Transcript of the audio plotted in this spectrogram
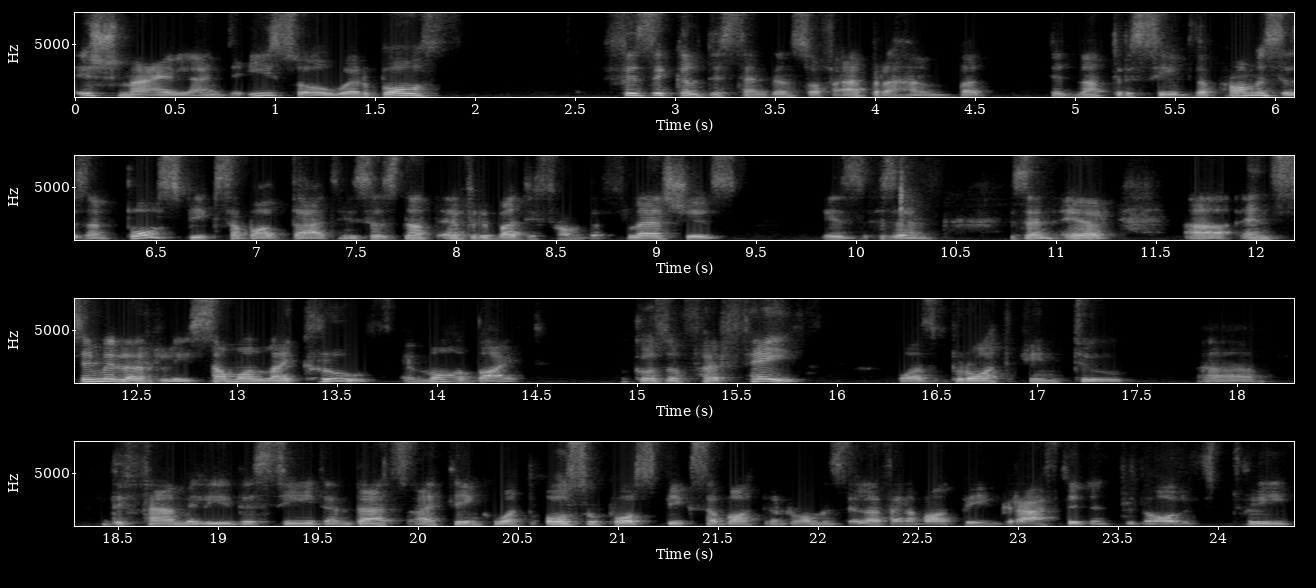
Ishmael and Esau were both physical descendants of Abraham, but did not receive the promises. And Paul speaks about that. He says, Not everybody from the flesh is, is, is, an, is an heir. Uh, and similarly, someone like Ruth, a Moabite, because of her faith, was brought into uh, the family, the seed. And that's, I think, what also Paul speaks about in Romans 11 about being grafted into the olive tree.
